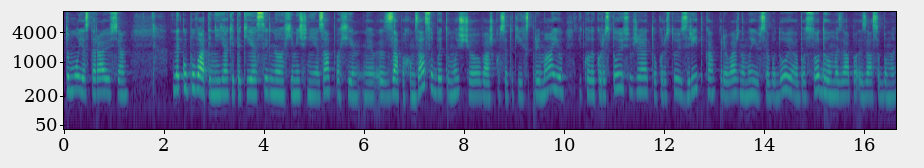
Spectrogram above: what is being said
Тому я стараюся не купувати ніякі такі сильно хімічні запахи е, з запахом засоби, тому що важко все-таки їх сприймаю. І коли користуюсь вже, то користуюсь зрідка, переважно мию все водою або содовими засобами,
